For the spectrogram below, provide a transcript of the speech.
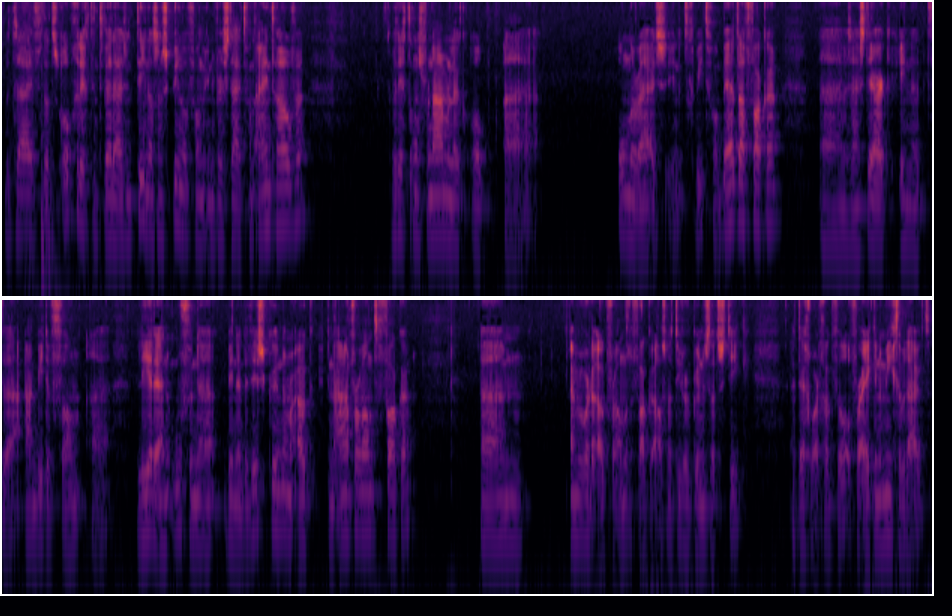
bedrijf dat is opgericht in 2010 als een spin-off van de Universiteit van Eindhoven. We richten ons voornamelijk op uh, onderwijs in het gebied van beta-vakken. Uh, we zijn sterk in het uh, aanbieden van leren en oefenen binnen de wiskunde, maar ook in aanverwante vakken. Um, en we worden ook voor andere vakken als natuurkunde, statistiek en tegenwoordig ook veel voor economie gebruikt.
